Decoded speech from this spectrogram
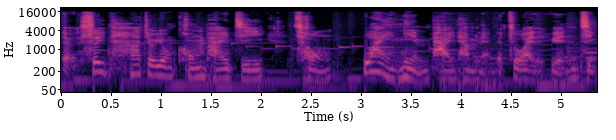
的，所以他就用空拍机从外面拍他们两个做爱的远景，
